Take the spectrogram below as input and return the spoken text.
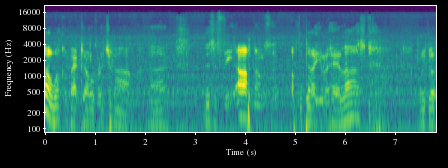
Oh, welcome back to Old Ridge Farm. Uh, this is the afternoon of the day you were here last. We got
